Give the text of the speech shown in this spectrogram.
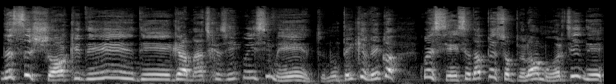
desse choque de, de gramáticas de reconhecimento. Não tem que ver com a, com a essência da pessoa, pelo amor de Deus.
